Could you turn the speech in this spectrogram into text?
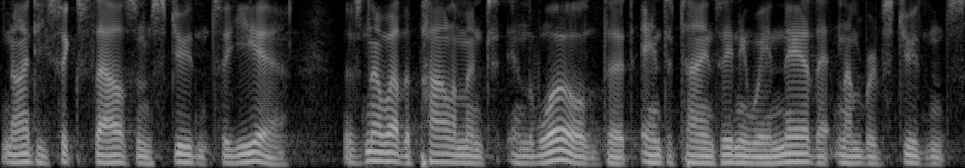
96,000 students a year. There's no other parliament in the world that entertains anywhere near that number of students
